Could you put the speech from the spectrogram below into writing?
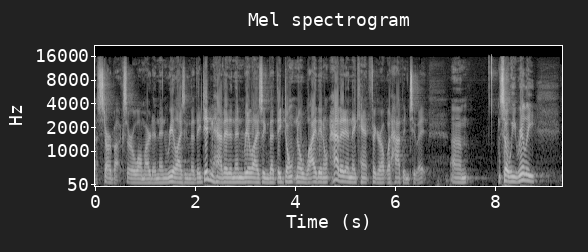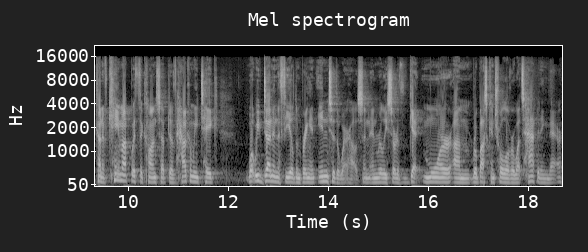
Starbucks or a Walmart and then realizing that they didn't have it and then realizing that they don't know why they don't have it and they can't figure out what happened to it. Um, so we really kind of came up with the concept of how can we take what we've done in the field and bring it into the warehouse and, and really sort of get more um, robust control over what's happening there.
